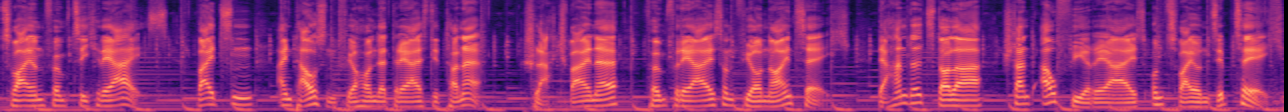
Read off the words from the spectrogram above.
52 Reais, Weizen 1400 Reais die Tonne, Schlachtschweine 5 Reais und 94. Der Handelsdollar stand auf 4 Reais und 72.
